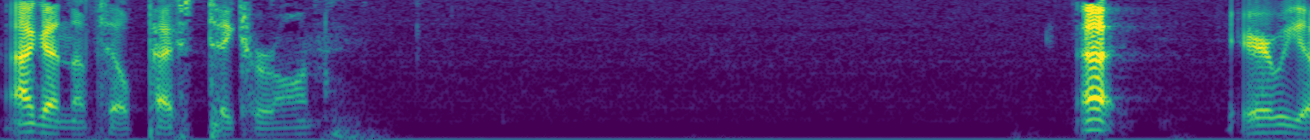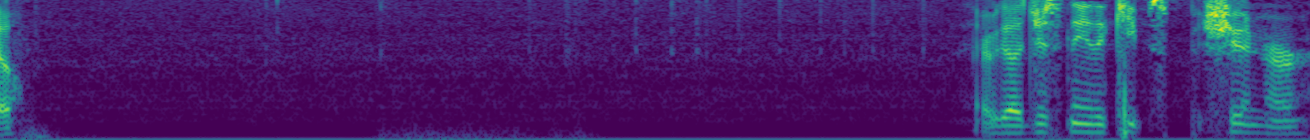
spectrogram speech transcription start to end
I got enough health packs to take her on. Ah, here we go. There we go. Just need to keep shooting her.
